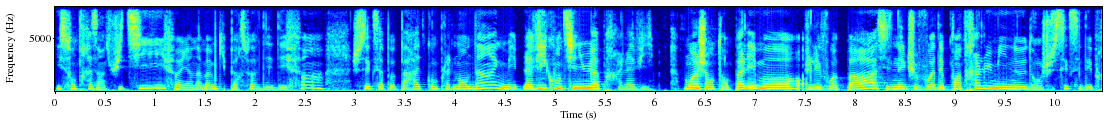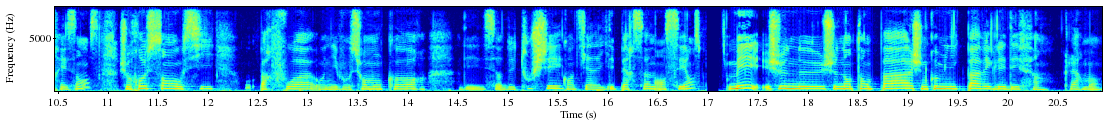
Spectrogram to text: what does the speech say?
ils sont très intuitifs. Il y en a même qui perçoivent des défunts. Je sais que ça peut paraître complètement dingue, mais la vie continue après la vie. Moi, j'entends pas les morts, je les vois pas, si ce n'est que je vois des points très lumineux, donc je sais que c'est des présences. Je ressens aussi parfois au niveau sur mon corps des sortes de toucher quand il y a des personnes en séance. Mais je, ne, je n'entends pas, je ne communique pas avec les défunts, clairement.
